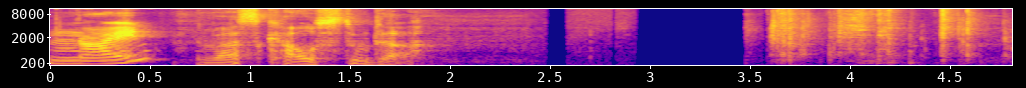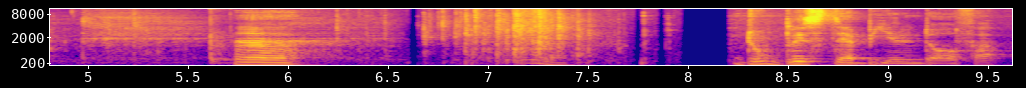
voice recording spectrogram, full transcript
Nein. Was kaust du da? Du bist der Bielendorfer.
